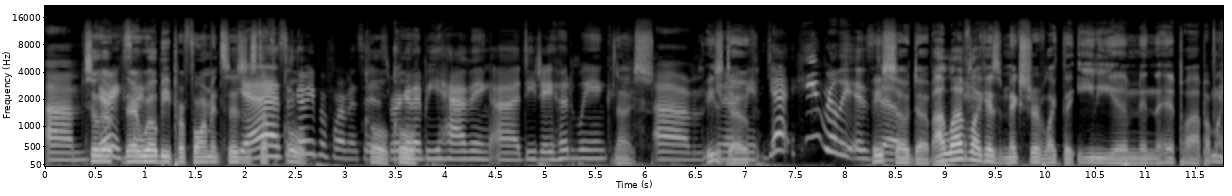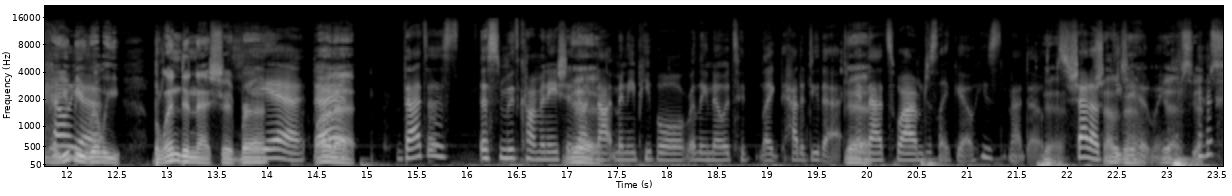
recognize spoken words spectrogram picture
Um, So there, there will be performances yes, and stuff. there's gonna be performances. Cool, we're cool. gonna be having uh, DJ Hoodwink. nice. Um, He's you know What I dope. mean? Yeah, he really is. He's dope. so dope. I love like his mixture of like the EDM and the hip hop. I'm like, yeah, Hell you be really blending that shit, bro. Yeah, that, that. that's a, a smooth combination Yeah. that not many people really know to like how to do that. Yeah. And that's why I'm just like, yo, he's not dope. Yeah. Shout out Shout to DJ. Hoodwink. Yes, yes.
